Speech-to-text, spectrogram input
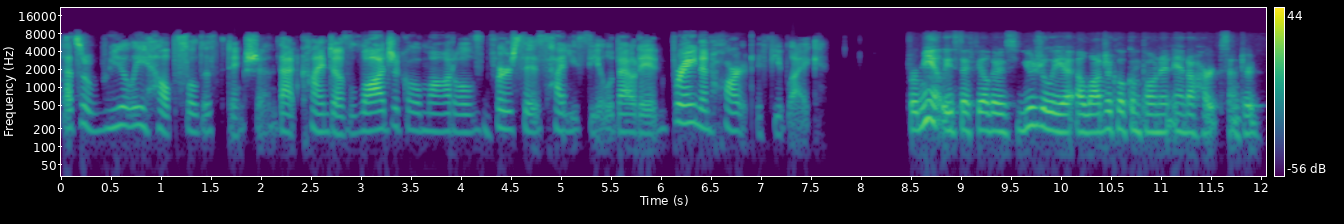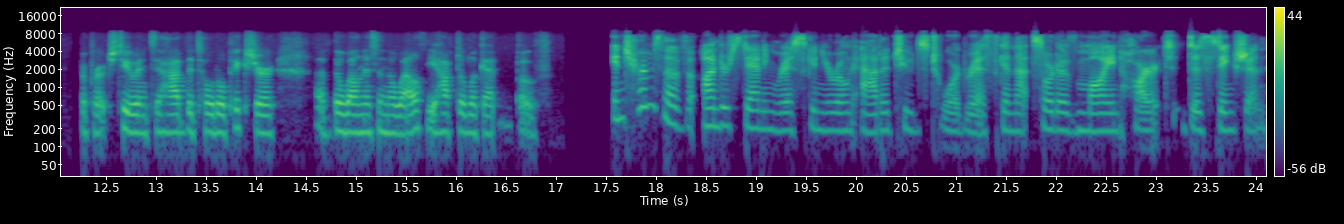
That's a really helpful distinction, that kind of logical model versus how you feel about it, brain and heart, if you'd like. For me, at least, I feel there's usually a, a logical component and a heart centered approach too. And to have the total picture of the wellness and the wealth, you have to look at both. In terms of understanding risk and your own attitudes toward risk and that sort of mind heart distinction,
